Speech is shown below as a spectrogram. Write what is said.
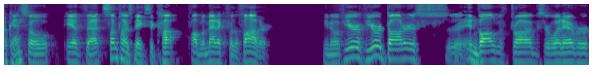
Okay. And so if that sometimes makes it co- problematic for the father. You know, if your if your daughter's uh, involved with drugs or whatever,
